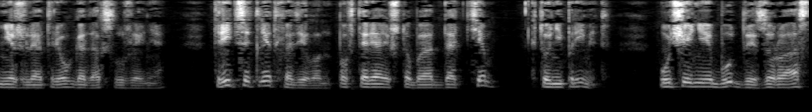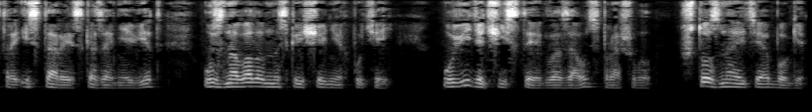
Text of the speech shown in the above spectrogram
нежели о трех годах служения. Тридцать лет ходил он, повторяя, чтобы отдать тем, кто не примет. Учение Будды, Зороастра и старые сказания Вет узнавал он на скрещениях путей. Увидя чистые глаза, он спрашивал, что знаете о Боге?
